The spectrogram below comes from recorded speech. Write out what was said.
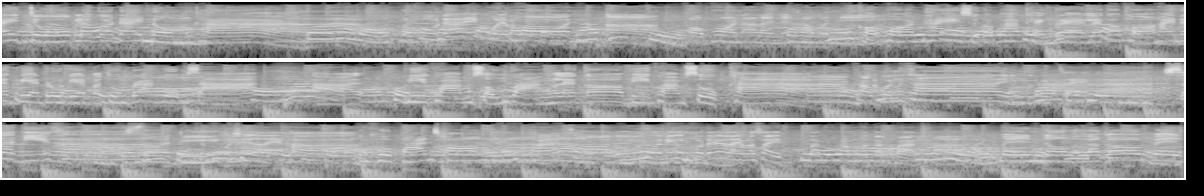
ได้โจ๊กแล้วก็ได้นมค่ะคุณครูได้อวยพรอ่าขอพรอะไรไหมคะวันนี้ ขอพรให้สุขภาพแข็งแรง และก็ขอให้นักเรียนโรงเรียนปทุมราชวงศาอ่ามีความสมหวังและก็มีความสุขค่ะค่ะขอบคุณค่ะยินดีค่ะ สวัสดีค่ะ สวัสดีชื่ออะไรคะครูพานช่องค่ะพระจออุ้ยวั นนี้คุณครูได้อะไรมาใส่ตักทำบุญตักบาตรคะเป็นนมแล้วก็เป็น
